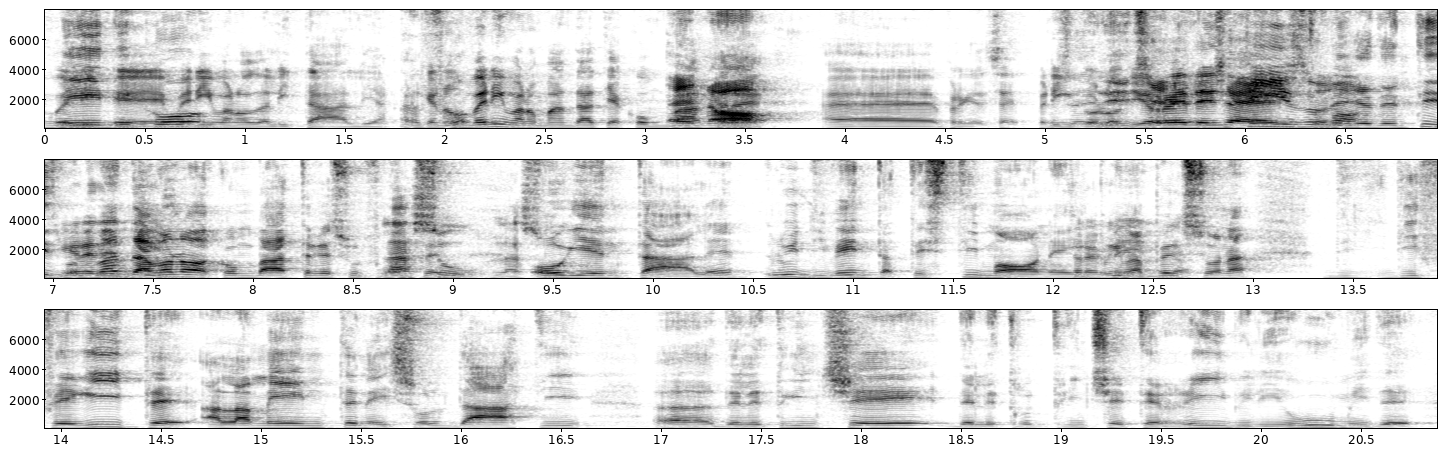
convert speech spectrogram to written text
quelli Medico. che venivano dall'Italia, perché non venivano mandati a combattere, no. Eh, perché c'è pericolo Sì, di redentismo. certo, di redentismo, di ma andavano a combattere sul fronte Lassù, lassù. orientale. Lui diventa testimone in Tremendo. prima persona di, di ferite alla mente nei soldati, eh, delle trincee, delle tr- trincee terribili, umide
